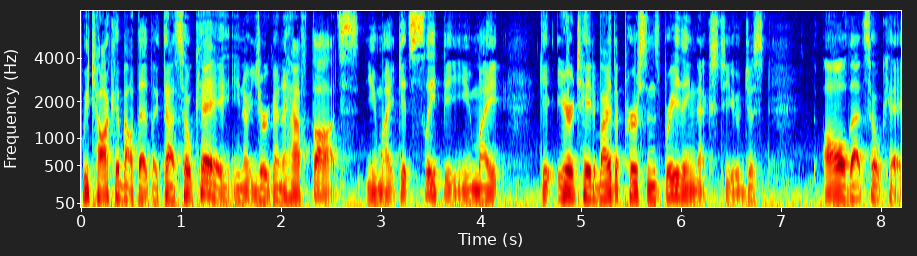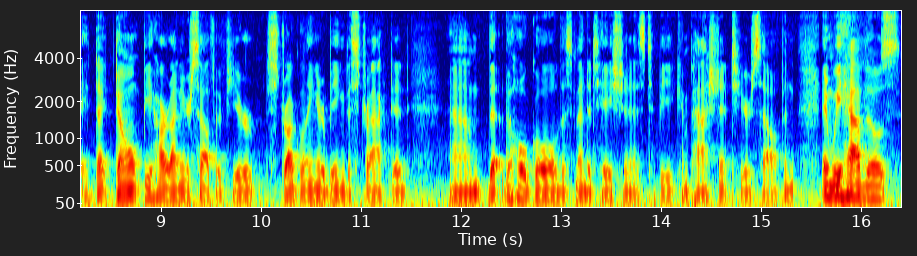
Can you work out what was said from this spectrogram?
we talk about that. Like that's okay. You know, you're going to have thoughts. You might get sleepy. You might get irritated by the person's breathing next to you. Just all that's okay. Like don't be hard on yourself if you're struggling or being distracted. Um, the, the whole goal of this meditation is to be compassionate to yourself, and and we have those.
